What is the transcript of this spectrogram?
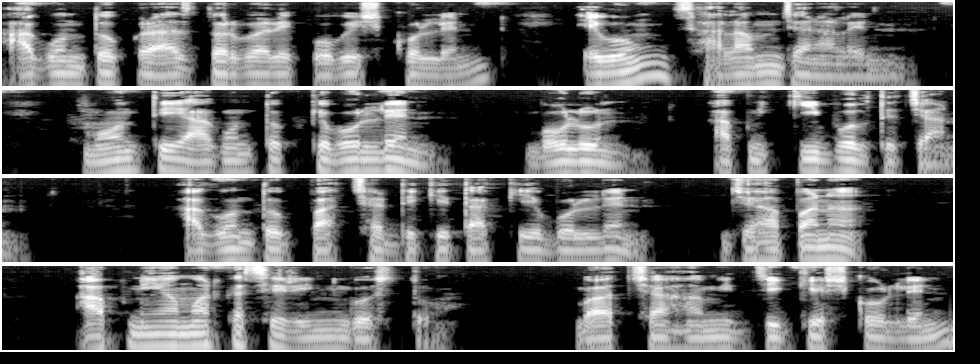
আগন্তক রাজদরবারে প্রবেশ করলেন এবং সালাম জানালেন। মন্ত্রী আগন্তককে বললেন, বলুন, আপনি কি বলতে চান? আগন্তক বাচ্চার দিকে তাকিয়ে বললেন, জাহাপানা, আপনি আমার কাছে ঋণগ্রস্ত। বাদশাহ হামিদ জিজ্ঞেস করলেন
